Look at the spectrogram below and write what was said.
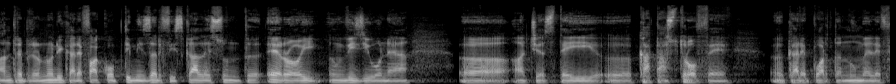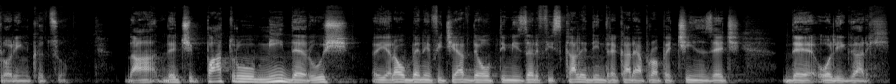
antreprenorii care fac optimizări fiscale sunt eroi în viziunea uh, acestei uh, catastrofe care poartă numele Florin Câțu. Da? Deci 4.000 de ruși erau beneficiari de optimizări fiscale, dintre care aproape 50 de oligarhi.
